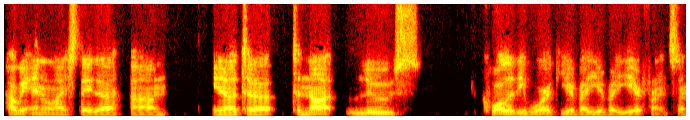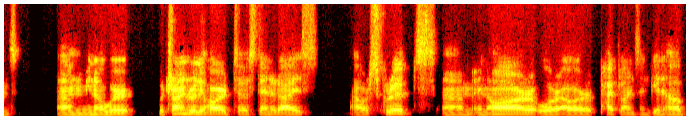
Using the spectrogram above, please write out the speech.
how we analyze data, um, you know, to to not lose quality work year by year by year. For instance, um, you know, we're we're trying really hard to standardize our scripts um, in R or our pipelines in GitHub.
